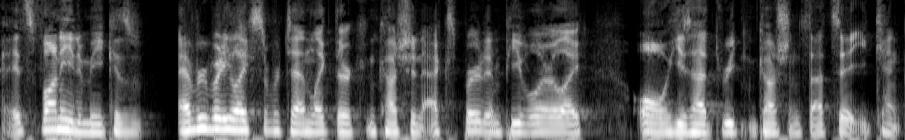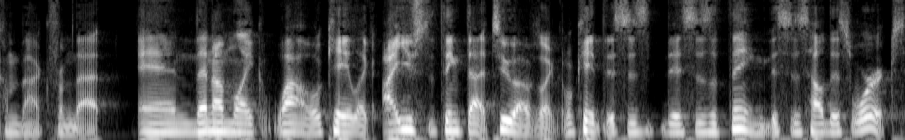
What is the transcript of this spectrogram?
it's funny to me because everybody likes to pretend like they're a concussion expert, and people are like, "Oh, he's had three concussions. That's it. You can't come back from that." And then I'm like, "Wow, okay." Like I used to think that too. I was like, "Okay, this is this is a thing. This is how this works."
